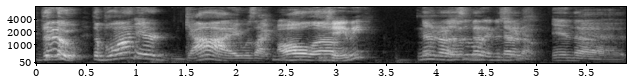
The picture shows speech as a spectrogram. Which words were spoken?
The, the, the, the blonde haired guy was like all up. Jaime. No, no, no, Those no, no, no, no, no. In the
